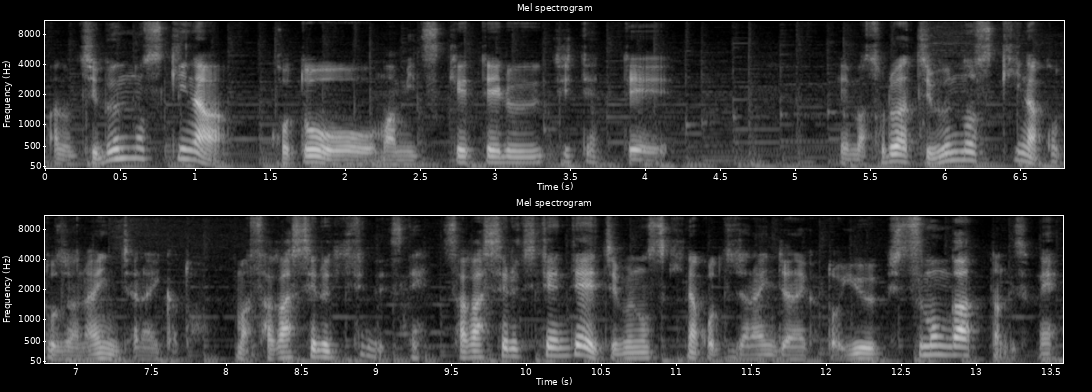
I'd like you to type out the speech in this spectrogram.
あの、自分の好きなことを、まあ、見つけてる時点で、えまあ、それは自分の好きなことじゃないんじゃないかと。まあ、探してる時点でですね。探してる時点で自分の好きなことじゃないんじゃないかという質問があったんですよね。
